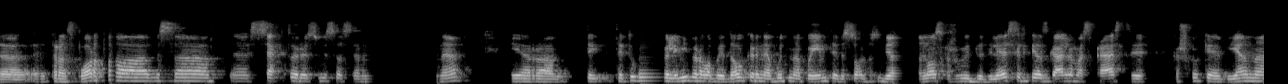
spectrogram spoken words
ta, transporto visa e, sektorius visas ir ne. Ir tai, tai tų galimybių yra labai daug ir nebūtina paimti visos vienos kažkokios didelės ryties, galima spręsti kažkokią vieną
